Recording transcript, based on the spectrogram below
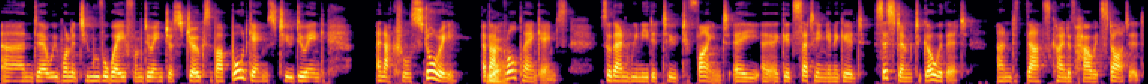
and uh, we wanted to move away from doing just jokes about board games to doing an actual story about yeah. role playing games. So then we needed to to find a a good setting and a good system to go with it, and that's kind of how it started.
